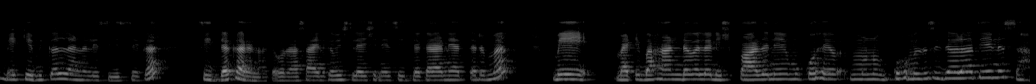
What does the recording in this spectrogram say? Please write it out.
මේ කෙමිකල් ඇනලිසිස් එක සිද්ධ කරනවා. එතකොට රසායනික විශ්ලේෂණය සිද්ධ කරන්නේ ඇත්තටම මේ මැටි භාණ්ඩවල නිෂ්පාදනය කොහොමද සිද්ධ වෙලා තියෙන්නේ සහ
